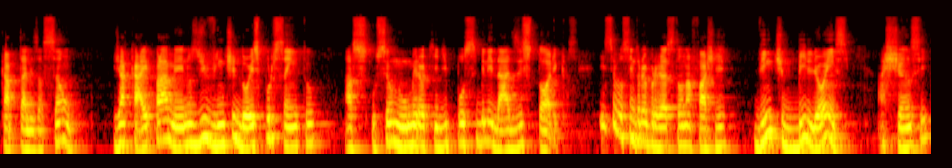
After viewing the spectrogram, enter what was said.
capitalização, já cai para menos de 22% as, o seu número aqui de possibilidades históricas. E se você entrou em projetos que estão na faixa de 20 bilhões, a chance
